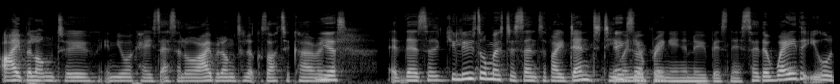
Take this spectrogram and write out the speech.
I belong to. In your case, Essilor, I belong to Luxottica, and yes there's a you lose almost a sense of identity exactly. when you're bringing a new business so the way that you're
